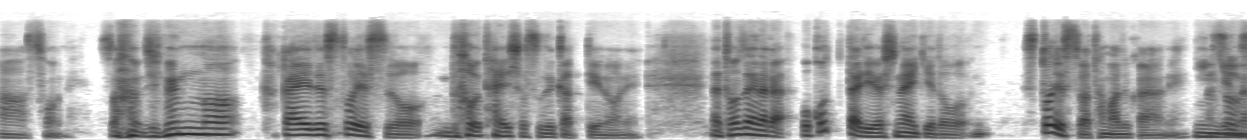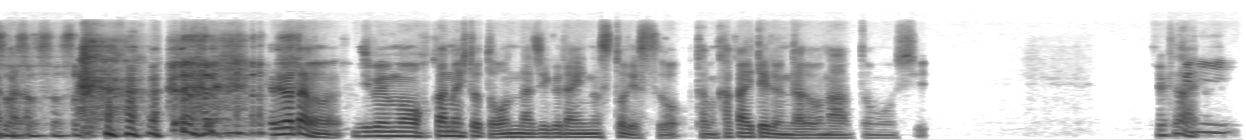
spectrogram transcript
あ、ああそうね。その自分の抱えるストレスをどう対処するかっていうのはね、当然、なんか怒ったりはしないけど、ストレスはたまるからね、人間だから。そうそうそうそう。それは多分自分も他の人と同じぐらいのストレスを多分抱えてるんだろうなと思うし。逆に、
